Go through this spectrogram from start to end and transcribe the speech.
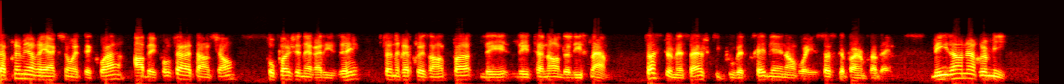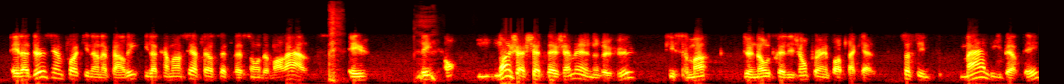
Sa première réaction était quoi? Ah ben, il faut faire attention, faut pas généraliser, ça ne représente pas les, les tenants de l'islam. Ça, c'est un message qu'il pouvait très bien envoyer. Ça, c'était pas un problème. Mais il en a remis. Et la deuxième fois qu'il en a parlé, il a commencé à faire cette leçon de morale. Et, moi, j'achèterais jamais une revue qui se moque d'une autre religion, peu importe laquelle. Ça, c'est ma liberté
